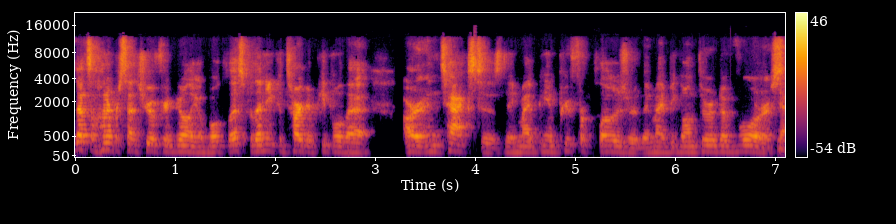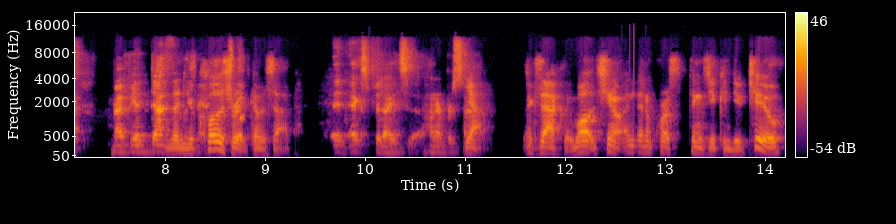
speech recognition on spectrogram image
That's 100% true if you're doing a bulk list, but then you can target people that are in taxes. They might be in pre foreclosure. They might be going through a divorce. Yeah. Might be a death. And then your close rate goes up. It expedites it 100%. Yeah, exactly. Well, it's, you know, and then of course, things you can do too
